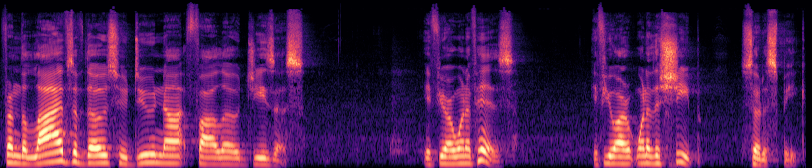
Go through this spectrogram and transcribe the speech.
from the lives of those who do not follow Jesus. If you are one of His, if you are one of the sheep, so to speak.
